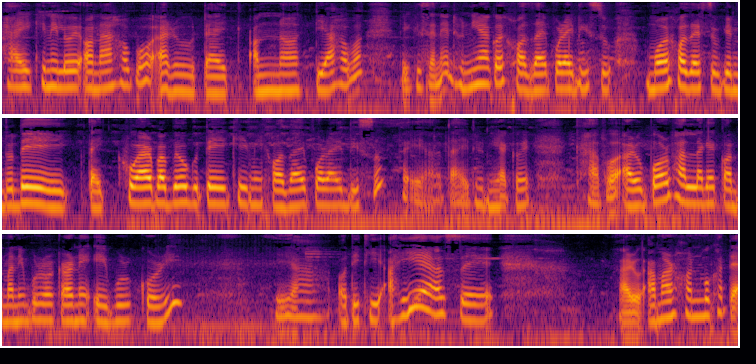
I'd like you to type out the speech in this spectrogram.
ঠাইখিনিলৈ অনা হ'ব আৰু তাইক অন্ন দিয়া হ'ব। দেখিছেনে? ধুনীয়াকৈ সজাই পৰাই দিছোঁ। মই সজাইছোঁ কিন্তু দেই। তাইক খোৱাৰ বাবেও গোটেইখিনি সজাই পৰাই দিছোঁ। সেয়া তাই ধুনীয়াকৈ খাব আৰু বৰ ভাল লাগে কণমানিবোৰৰ কাৰণে এইবোৰ কৰি। সেয়া অতিথি আহিয়ে আছে। আৰু আমাৰ সন্মুখতে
